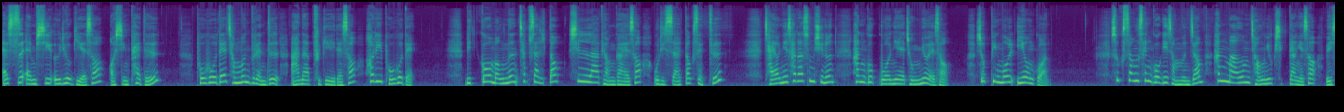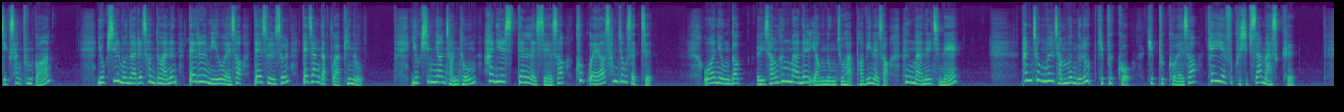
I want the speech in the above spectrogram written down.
SMC 의료기에서 어싱 패드, 보호대 전문 브랜드 아나프길에서 허리 보호대, 믿고 먹는 찹쌀떡 신라 병가에서 우리쌀 떡 세트, 자연이 살아 숨쉬는 한국 원예 종묘에서 쇼핑몰 이용권, 숙성 생고기 전문점 한마음 정육식당에서 외식 상품권, 욕실 문화를 선도하는 때르미오에서 때술술 때장갑과 비누. 60년 전통 한일 스텐레스에서 cookware 3종 세트. 원용덕 의성 흑마늘 영농조합 법인에서 흑마늘 진액 판촉물 전문 그룹 기프코 기프코에서 KF94 마스크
